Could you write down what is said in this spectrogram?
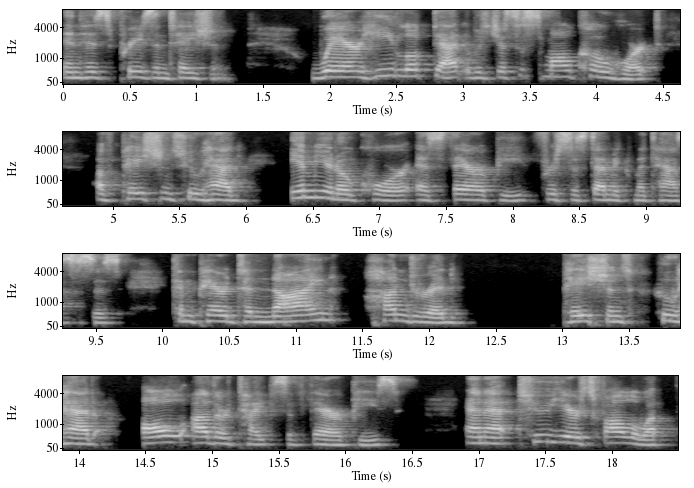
in his presentation where he looked at it was just a small cohort of patients who had immunocore as therapy for systemic metastasis compared to 900 patients who had all other types of therapies. And at two years follow up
